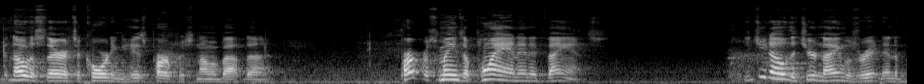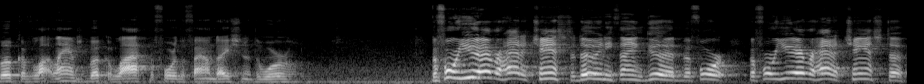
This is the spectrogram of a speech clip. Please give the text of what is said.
But notice there it's according to his purpose, and I'm about done. Purpose means a plan in advance. Did you know that your name was written in the book of Lamb's book of life before the foundation of the world? Before you ever had a chance to do anything good, before, before you ever had a chance to,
